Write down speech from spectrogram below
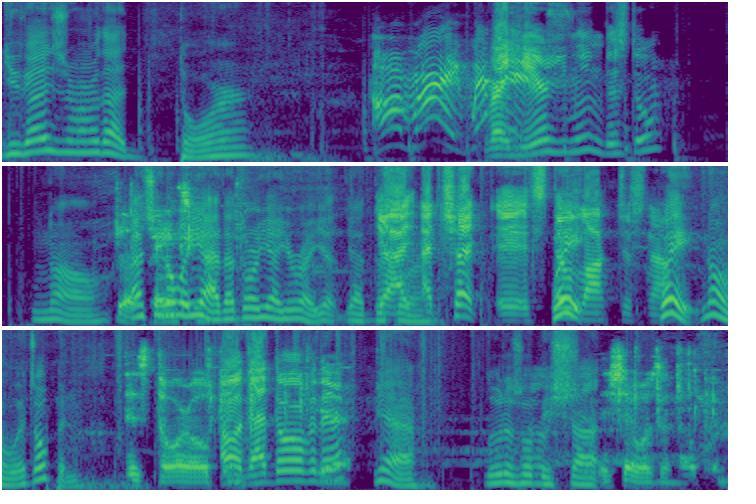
Do you guys remember that door? Alright, right here, you mean this door? No. The Actually, no, wait, yeah, that door, yeah, you're right. Yeah, yeah, that Yeah, door. I, I checked. It's still Wait, locked just now. Wait, no, it's open. This door open. Oh, that door over there? Yeah. Looters will Oh, be shit. shot. This shit wasn't open.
